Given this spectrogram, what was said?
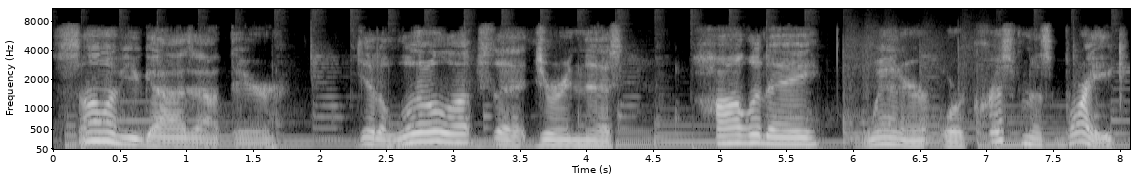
Some of you guys out there get a little upset during this holiday, winter, or Christmas break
